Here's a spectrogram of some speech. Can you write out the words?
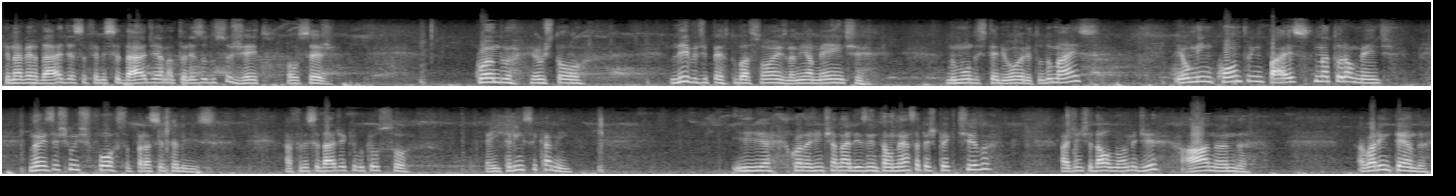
que na verdade essa felicidade é a natureza do sujeito, ou seja, quando eu estou livre de perturbações na minha mente, no mundo exterior e tudo mais, eu me encontro em paz naturalmente. Não existe um esforço para ser feliz. A felicidade é aquilo que eu sou é intrínseca a mim. E quando a gente analisa então nessa perspectiva, a gente dá o nome de Ananda. Agora entenda,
